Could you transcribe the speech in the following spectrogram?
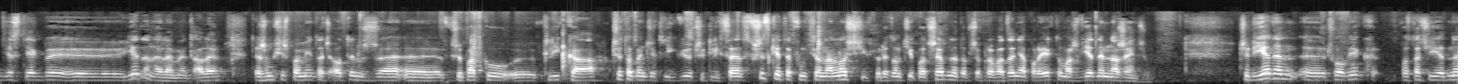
jest jakby y, jeden element, ale też musisz pamiętać o tym, że w przypadku klika, czy to będzie ClickView, czy ClickSense, wszystkie te funkcjonalności, które są Ci potrzebne do przeprowadzenia projektu masz w jednym narzędziu. Czyli jeden człowiek w postaci jedno,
